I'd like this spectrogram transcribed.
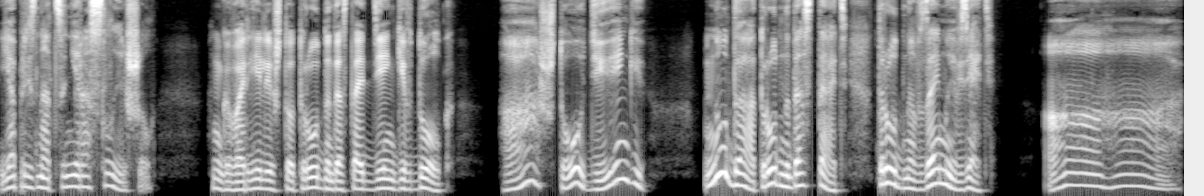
Я, признаться, не расслышал». Говорили, что трудно достать деньги в долг. «А, что, деньги?» «Ну да, трудно достать, трудно взаймы взять». Ага.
